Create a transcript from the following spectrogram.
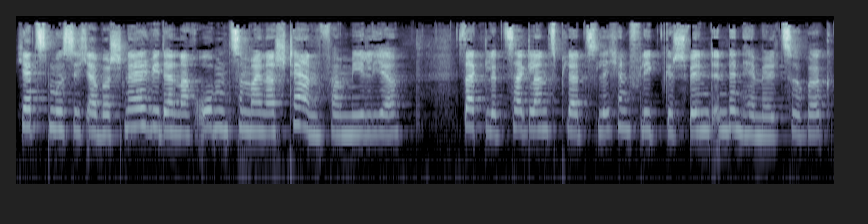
Jetzt muss ich aber schnell wieder nach oben zu meiner Sternenfamilie, sagt Glitzerglanz plötzlich und fliegt geschwind in den Himmel zurück.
